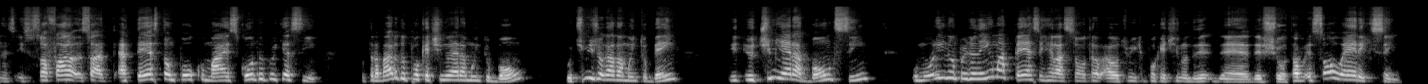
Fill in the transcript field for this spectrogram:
Né? Isso só fala, só atesta um pouco mais contra, porque assim, o trabalho do Pochettino era muito bom, o time jogava muito bem, e, e o time era bom, sim. O Mourinho não perdeu nenhuma peça em relação ao, ao time que o Pochettino de, de, deixou. Talvez só o Eriksen,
